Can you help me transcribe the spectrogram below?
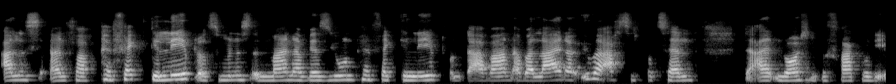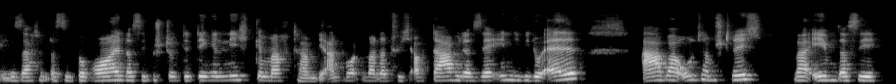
alles einfach perfekt gelebt oder zumindest in meiner Version perfekt gelebt. Und da waren aber leider über 80 Prozent der alten Leute, die befragt wurden, die eben gesagt haben, dass sie bereuen, dass sie bestimmte Dinge nicht gemacht haben. Die Antworten waren natürlich auch da wieder sehr individuell, aber unterm Strich war eben, dass sie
